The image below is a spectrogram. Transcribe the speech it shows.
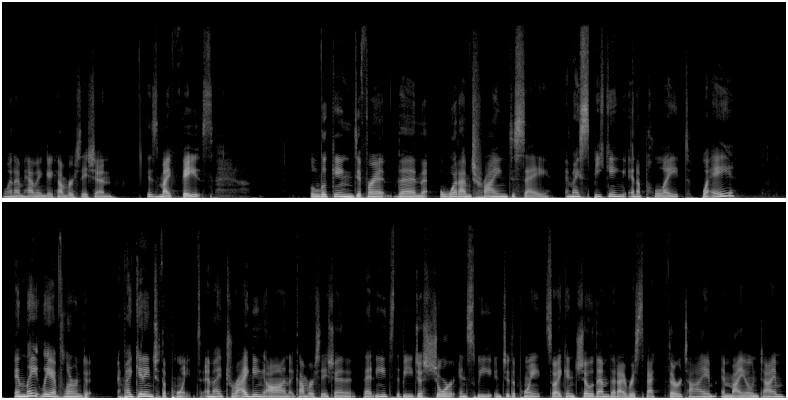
when I'm having a conversation? Is my face looking different than what I'm trying to say? Am I speaking in a polite way? And lately, I've learned am I getting to the point? Am I dragging on a conversation that needs to be just short and sweet and to the point so I can show them that I respect their time and my own time?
